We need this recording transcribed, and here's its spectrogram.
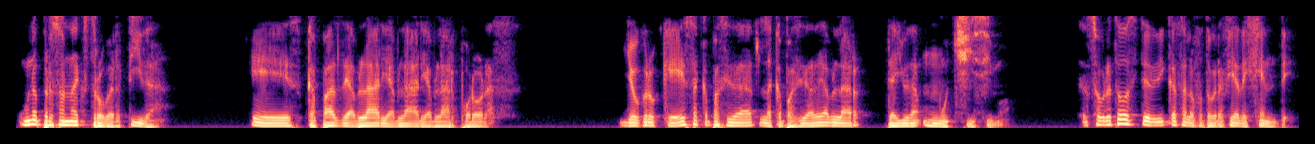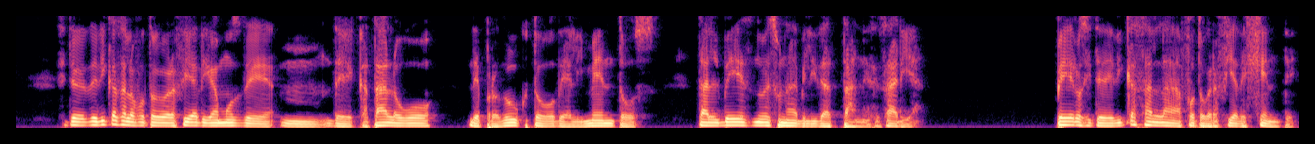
Una persona extrovertida es capaz de hablar y hablar y hablar por horas. Yo creo que esa capacidad, la capacidad de hablar, te ayuda muchísimo. Sobre todo si te dedicas a la fotografía de gente. Si te dedicas a la fotografía, digamos, de, mm, de catálogo, de producto, de alimentos, tal vez no es una habilidad tan necesaria. Pero si te dedicas a la fotografía de gente,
